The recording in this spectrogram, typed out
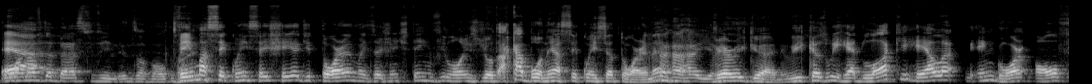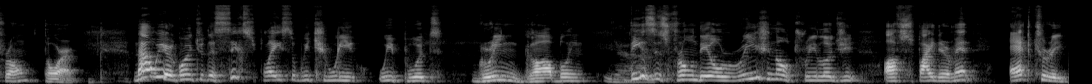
É, One of the best villains of all time. Vem uma sequência aí cheia de Thor, mas a gente tem vilões de outro. Acabou, né? A sequência Thor, né? Yes. Very good. Because we had Loki, Hela, and Gore all from Thor. Now we are going to the sixth place, which we we put Green Goblin. This is from the original trilogy of Spider-Man. Actually,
